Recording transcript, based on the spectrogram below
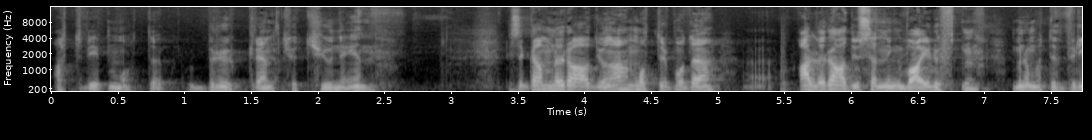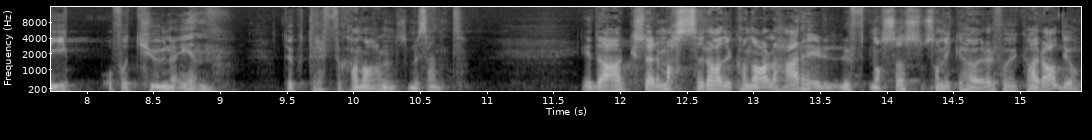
At vi på en måte bruker den til å tune inn. Disse gamle radioene måtte på en måte, Alle radiosendinger var i luften, men de måtte vri og få tuna inn til å treffe kanalen som ble sendt. I dag så er det masse radiokanaler her i luften også som vi ikke hører, for vi ikke har radio.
